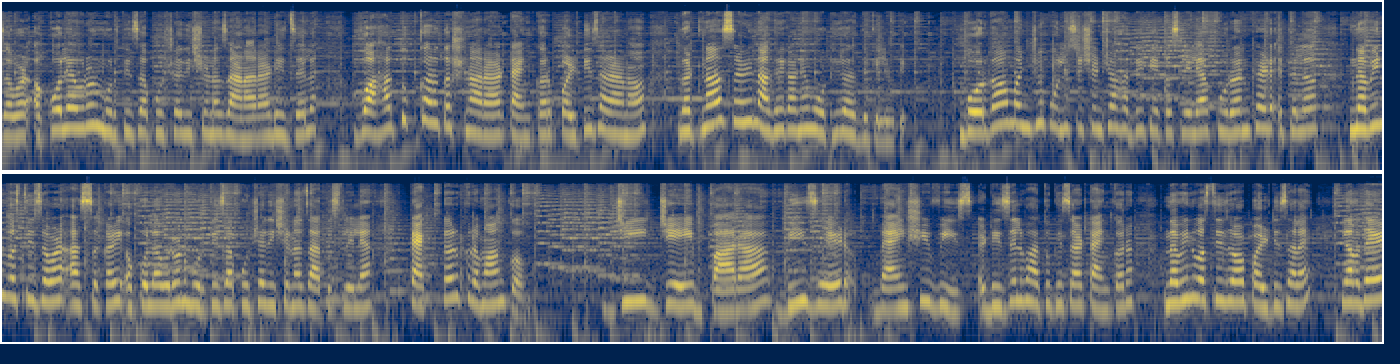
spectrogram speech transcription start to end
जवळ अकोल्यावरून मूर्तिजापूरच्या दिशेनं जाणारा डिझेल वाहतूक करत असणारा टँकर पलटी झाल्यानं घटनास्थळी नागरिकांनी मोठी गर्दी केली होती. बोरगाव मंजू पोलीस स्टेशनच्या हद्दीत येत असलेल्या कुरणखेड येथील नवीन वस्तीजवळ आज सकाळी अकोलावरून मूर्तिजापूरच्या दिशेनं जात असलेल्या ट्रॅक्टर क्रमांक जी जे बारा बी झेड ब्याऐंशी वीस डिझेल वाहतुकीचा टँकर नवीन वस्तीजवळ पलटी झालाय. यामध्ये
